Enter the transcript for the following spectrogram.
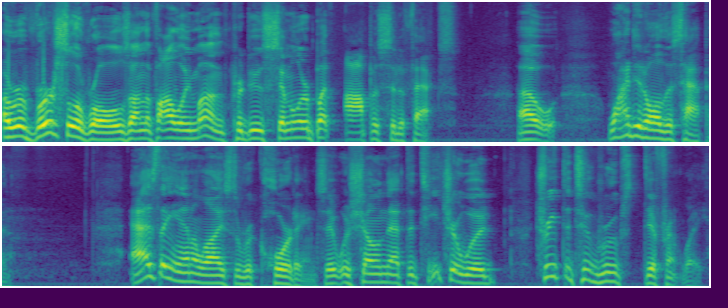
A reversal of roles on the following month produced similar but opposite effects. Uh, why did all this happen? As they analyzed the recordings, it was shown that the teacher would treat the two groups differently,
